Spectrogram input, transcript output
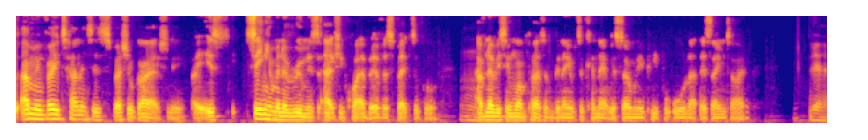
a, I mean, very talented, special guy. Actually, it's seeing him in a room is actually quite a bit of a spectacle. Mm. I've never seen one person been able to connect with so many people all at the same time. Yeah, Yeah.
